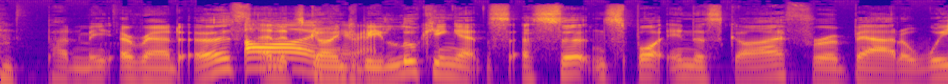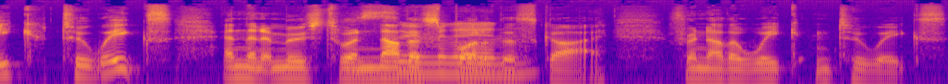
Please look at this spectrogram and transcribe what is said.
pardon me, around Earth, and Oh, it's going okay, to be right. looking at a certain spot in the sky for about a week, two weeks, and then it moves to another Zooming spot of the sky for another week and two weeks,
